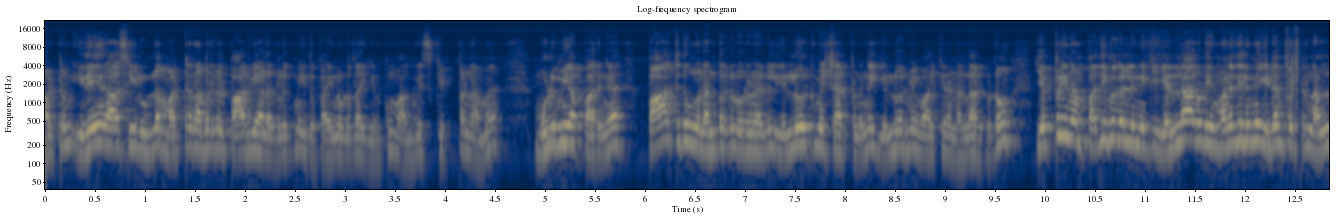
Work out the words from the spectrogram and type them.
மற்றும் இதே ராசியில் உள்ள மற்ற நபர்கள் பார்வையாளர்களுக்கும் இது பயனுள்ளதாக இருக்கும். ஆகவே ஸ்கிப் பண்ணாமல் முழுமையாக பாருங்கள் பார்த்துட்டு உங்கள் நண்பர்கள் உறவினர்கள் எல்லோருக்குமே ஷேர் பண்ணுங்கள் எல்லோருமே வாழ்க்கையில் நல்லா இருக்கட்டும். எப்படி நம் பதிவுகள் இன்றைக்கி எல்லாருடைய மனதிலுமே இடம்பெற்று நல்ல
